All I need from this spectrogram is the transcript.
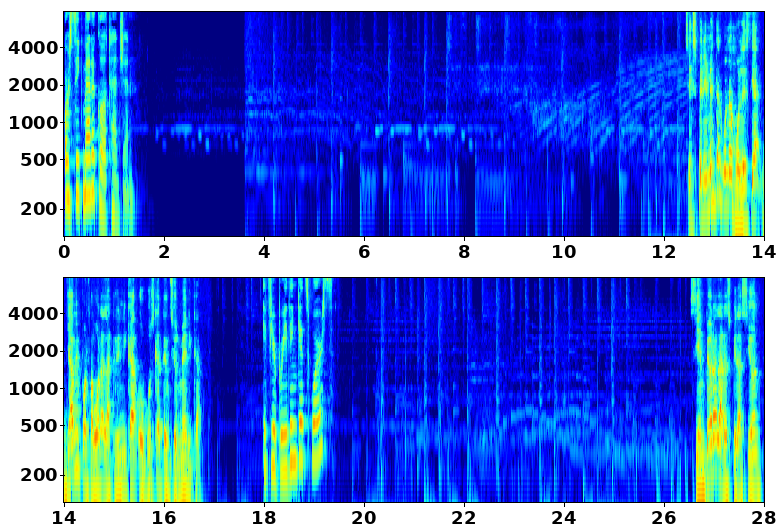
or seek medical attention. Si experimenta alguna molestia, llame por favor a la clínica o busque atención médica. If your breathing gets worse, Si empeora la respiración,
